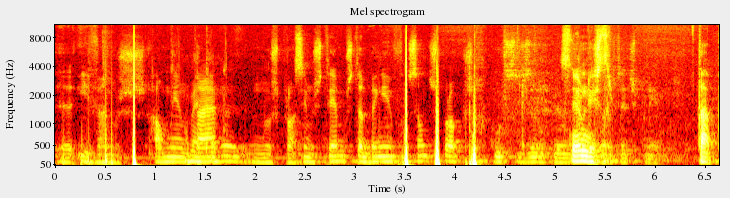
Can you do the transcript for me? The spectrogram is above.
uh, e vamos aumentar nos próximos tempos, também em função dos próprios recursos europeus Senhor Ministro, TAP.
